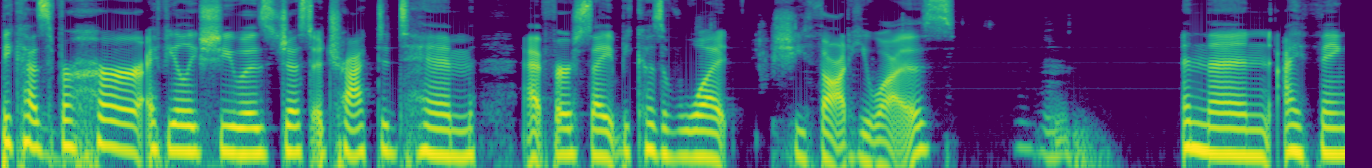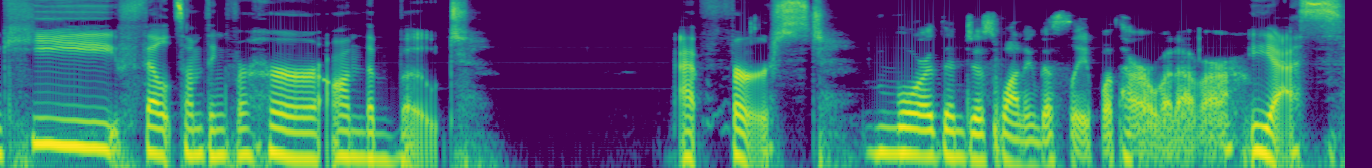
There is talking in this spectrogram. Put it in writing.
Because for her, I feel like she was just attracted to him at first sight because of what she thought he was. Mm-hmm. And then I think he felt something for her on the boat at first. More than just wanting to sleep with her or whatever. Yes.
